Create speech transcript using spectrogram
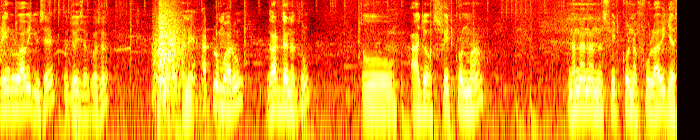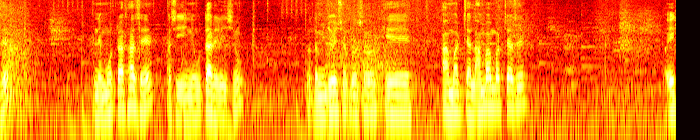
રીંગણું આવી ગયું છે. તો જોઈ શકો છો. અને આટલું મારું ગાર્ડન હતું. તો આ જો સ્વીટ કોર્નમાં નાના નાના સ્વીટ કોર્નના ફૂલ આવી ગયા છે. અને મોટા થશે, પછી એને ઉતારી લઈશું. તો તમે જોઈ શકો છો કે આ મરચાં લાંબા મરચાં છે. એક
